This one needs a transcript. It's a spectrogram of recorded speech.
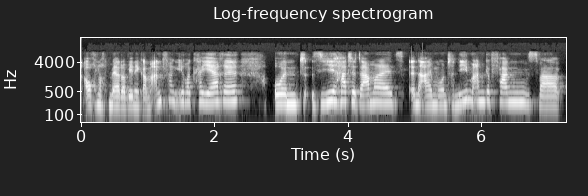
auch noch mehr oder weniger am Anfang ihrer Karriere. Und sie hatte damals in einem Unternehmen angefangen. Es war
